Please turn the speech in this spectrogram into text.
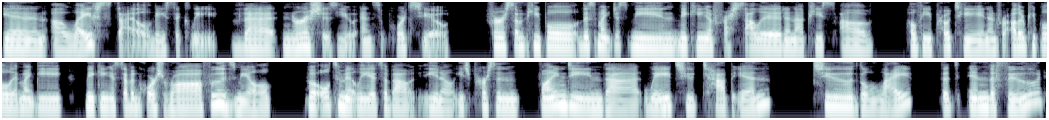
in a lifestyle basically that nourishes you and supports you. For some people, this might just mean making a fresh salad and a piece of healthy protein. And for other people, it might be making a seven course raw foods meal. But ultimately, it's about, you know, each person finding that way to tap in to the life that's in the food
